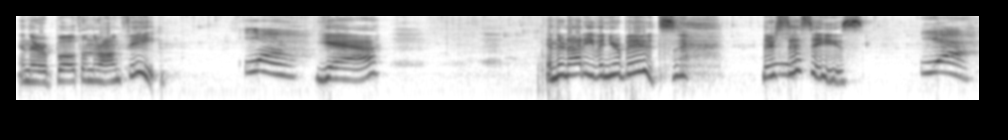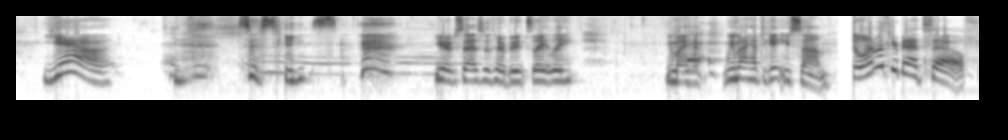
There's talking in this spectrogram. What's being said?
and they're both on the wrong feet. Yeah. Yeah. And they're not even your boots. they're sissies. Yeah. Yeah. Sissies. You're obsessed with her boots lately? You might have we might have to get you some. Go on with your bad self.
